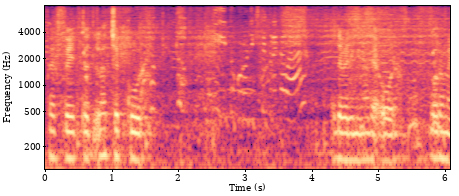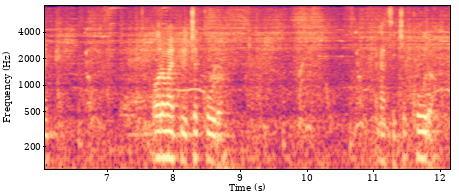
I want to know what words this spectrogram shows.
Perfetto, là c'è cura. Lo deve eliminare ora. Ora mai più. Ora mai più, c'è cura. Ragazzi, c'è cura.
